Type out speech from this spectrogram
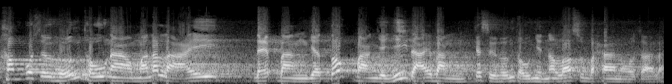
không có sự hưởng thụ nào mà nó lại đẹp bằng và tốt bằng và vĩ đại bằng cái sự hưởng thụ nhìn Allah Subhanahu wa Taala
